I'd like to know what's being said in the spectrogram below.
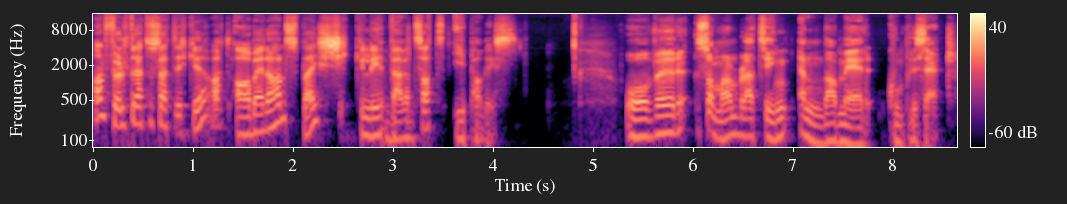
Han følte rett og slett ikke at arbeidet hans ble skikkelig verdsatt i Paris. Over sommeren ble ting enda mer komplisert.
